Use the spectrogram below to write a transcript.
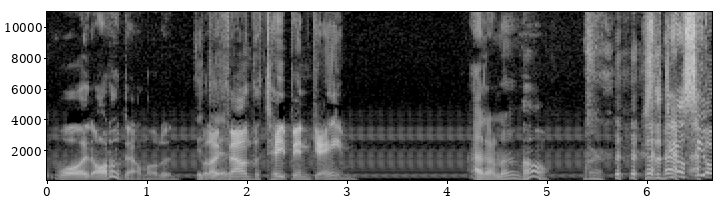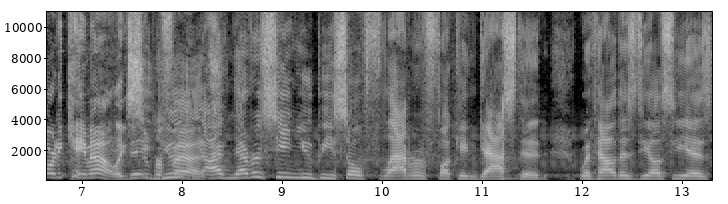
it? Well, it auto downloaded, It but I did? found the tape in game. I don't know. Oh, because the DLC already came out like Th- super you- fast. I've never seen you be so flabber fucking gasted with how this DLC is.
